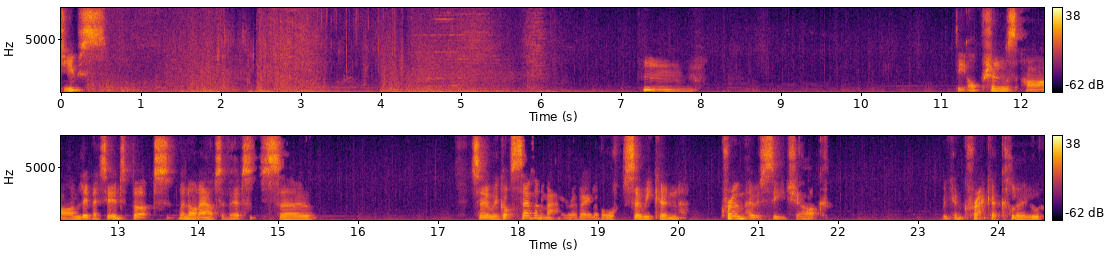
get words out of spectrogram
Deduce. Hmm. The options are limited, but we're not out of it, so... So we've got seven mana available, so we can Chrome Host Seed Shark, we can crack a clue,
